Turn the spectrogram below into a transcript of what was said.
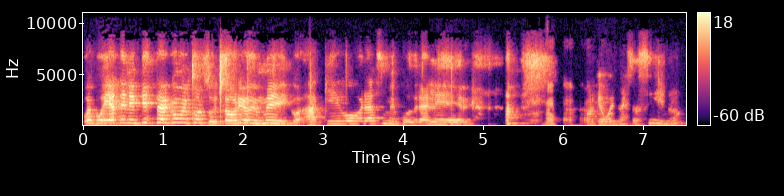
pues voy a tener que estar como el consultorio de un médico. ¿A qué horas me podrá leer? porque bueno, es así, ¿no?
